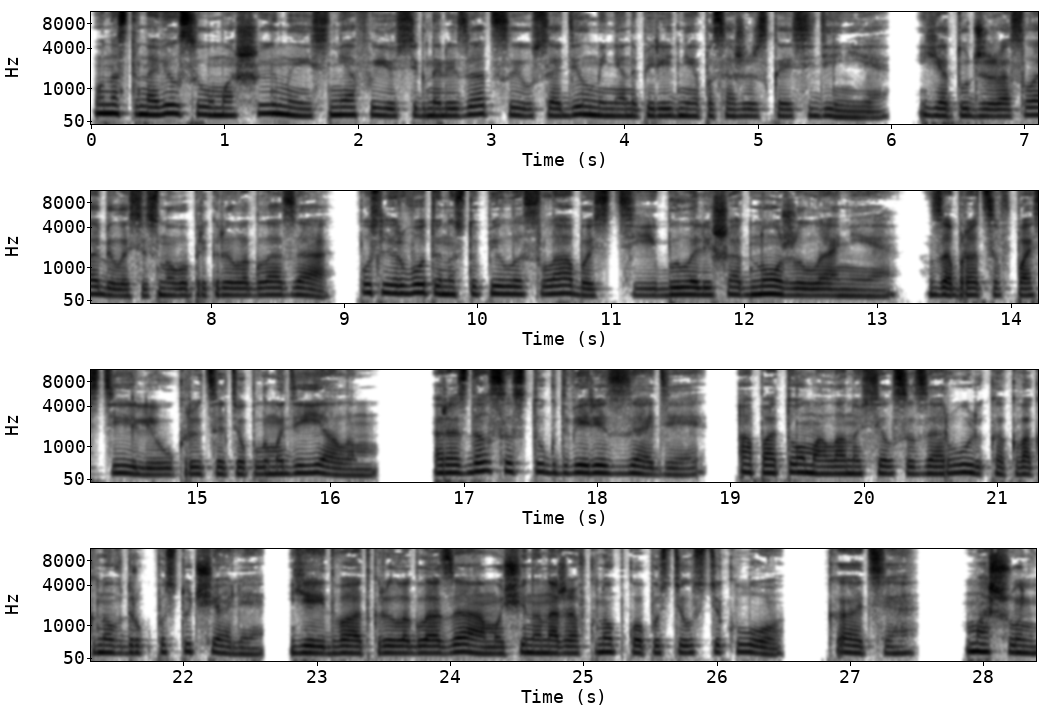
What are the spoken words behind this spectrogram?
Он остановился у машины и, сняв ее сигнализации, усадил меня на переднее пассажирское сиденье. Я тут же расслабилась и снова прикрыла глаза, После рвоты наступила слабость, и было лишь одно желание — забраться в постель и укрыться теплым одеялом. Раздался стук двери сзади, а потом Алан уселся за руль, как в окно вдруг постучали. Я едва открыла глаза, а мужчина, нажав кнопку, опустил стекло. «Катя...» «Машунь,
